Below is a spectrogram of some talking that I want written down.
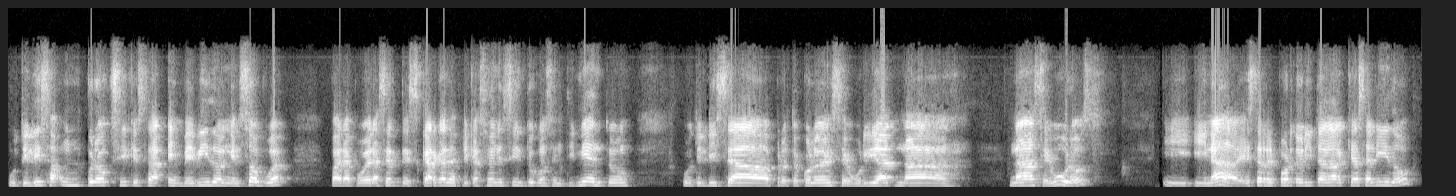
utiliza un proxy que está embebido en el software para poder hacer descargas de aplicaciones sin tu consentimiento, utiliza protocolos de seguridad nada, nada seguros. Y, nada, este reporte ahorita que ha salido,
